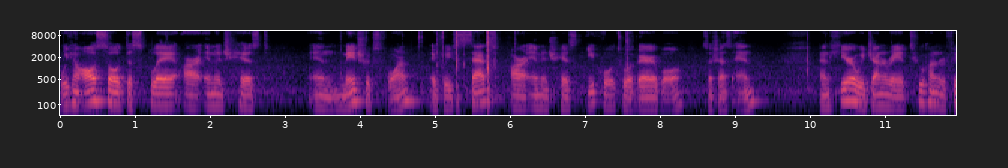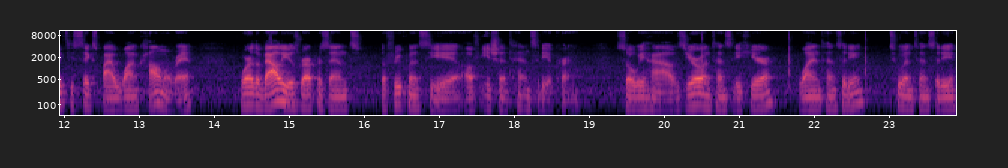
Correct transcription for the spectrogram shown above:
We can also display our image hist in matrix form if we set our image hist equal to a variable such as n. And here we generate 256 by 1 column array where the values represent the frequency of each intensity occurring. So we have 0 intensity here, 1 intensity, 2 intensity,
